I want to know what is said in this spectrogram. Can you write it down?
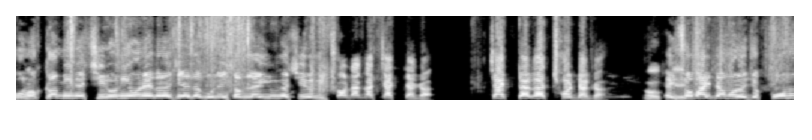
কোনো বাহ, কমি নেই চিরনি অনেক রয়েছে দেখুন এইসব লাইলুনের চিরনি ছ টাকা চার টাকা। চার টাকা ছ টাকা। এইসব আইটেম রয়েছে। কোনো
